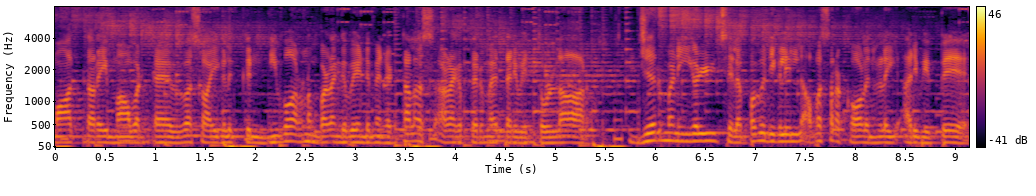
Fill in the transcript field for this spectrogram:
மாத்தரை மாவட்ட விவசாயிகளுக்கு நிவாரணம் வழங்க வேண்டும் என டலஸ் அழகப்பெருமை தெரிவித்துள்ளார். ஜெர்மனியில் சில பகுதிகளில் அவசர காலநிலை அறிவிப்பு.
